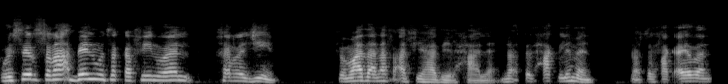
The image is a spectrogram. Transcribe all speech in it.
ويصير صراع بين المثقفين والخريجين فماذا نفعل في هذه الحالة؟ نعطي الحق لمن؟ نعطي الحق أيضا.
